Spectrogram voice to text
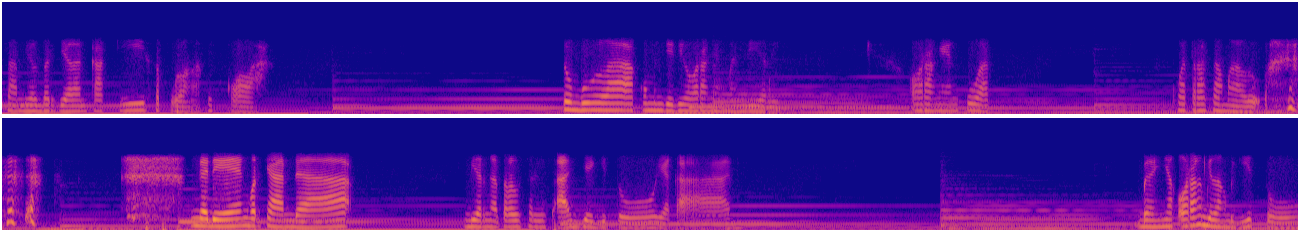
sambil berjalan kaki sepulang aku sekolah. Tumbuhlah aku menjadi orang yang mandiri, orang yang kuat, kuat rasa malu. Nggak deh yang bercanda. Biar nggak terlalu serius aja gitu ya kan? Banyak orang bilang begitu.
